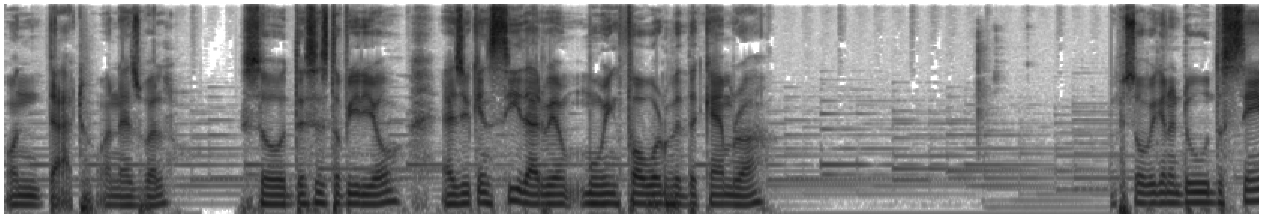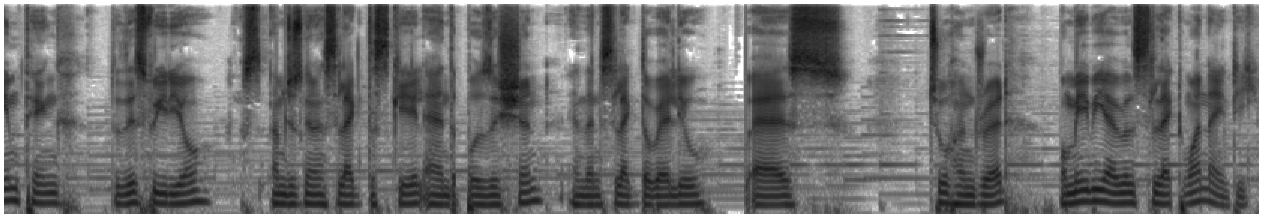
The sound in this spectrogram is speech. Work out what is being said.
on that one as well. So this is the video. As you can see that we are moving forward with the camera. So we're gonna do the same thing to this video. I'm just gonna select the scale and the position and then select the value as 200 or maybe I will select 190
